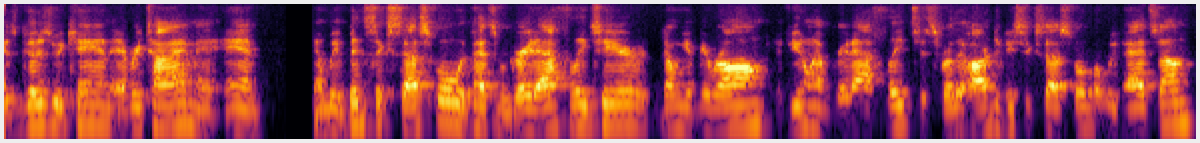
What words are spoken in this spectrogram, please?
as good as we can every time. And, and and we've been successful. We've had some great athletes here. Don't get me wrong. If you don't have great athletes it's really hard to be successful but we've had some.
